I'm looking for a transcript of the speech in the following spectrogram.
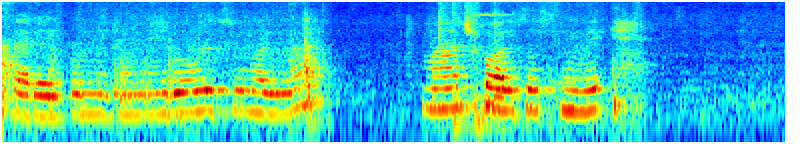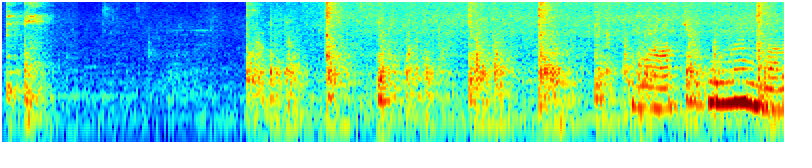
సరే కొన్ని కొన్ని రూల్స్ వల్ల మార్చుకోవాల్సి వస్తుంది. మార్చుకున్న మన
